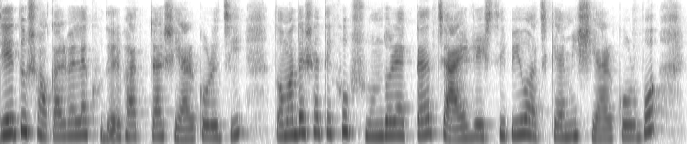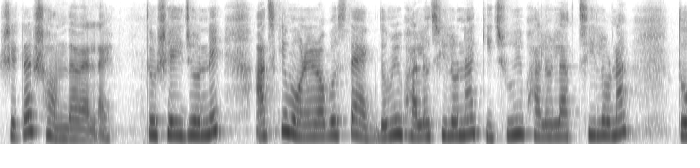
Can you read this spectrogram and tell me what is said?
যেহেতু সকালবেলা খুদের ভাতটা শেয়ার করেছি, তোমাদের সাথে খুব সুন্দর একটা চায়ের রেসিপিও আজকে আমি শেয়ার করব, সেটা সন্ধ্যাবেলায়। তো সেই জন্যে আজকে মনের অবস্থা একদমই ভালো ছিল না, কিছুই ভালো লাগছিল না। তো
